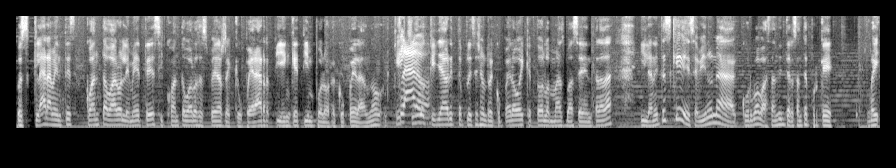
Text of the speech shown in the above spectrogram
pues claramente es cuánto varo le metes y cuánto varo esperas recuperar y en qué tiempo lo recuperas, ¿no? Qué chido que ya ahorita PlayStation recuperó y que todo lo más va a ser entrada. Y la neta es que se viene una curva bastante interesante porque, güey,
